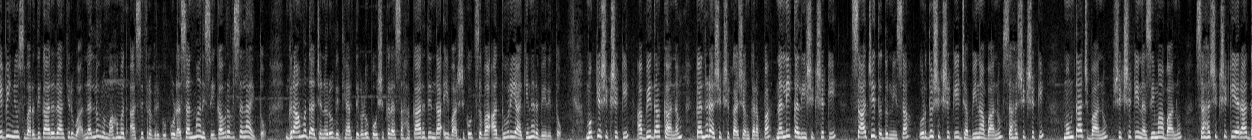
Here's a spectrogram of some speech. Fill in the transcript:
ಎಬಿ ನ್ಯೂಸ್ ವರದಿಗಾರರಾಗಿರುವ ನಲ್ಲೂರು ಮೊಹಮ್ಮದ್ ಆಸಿಫ್ ರವರಿಗೂ ಕೂಡ ಸನ್ಮಾನಿಸಿ ಗೌರವಿಸಲಾಯಿತು. ಗ್ರಾಮದ ಜನರು, ವಿದ್ಯಾರ್ಥಿಗಳು ಪೋಷಕರ ಸಹಕಾರದಿಂದ ಈ ವಾರ್ಷಿಕೋತ್ಸವ ಅದ್ದೂರಿಯಾಗಿ ನೆರವೇರಿತು. ಮುಖ್ಯ ಶಿಕ್ಷಕಿ ಅಬಿದಾ ಖಾನಂ ಕನ್ನಡ ಶಿಕ್ಷಕ ಶಂಕರಪ್ಪ ನಲಿಕಲಿ ಶಿಕ್ಷಕಿ ಸಾಜಿದ್ ದುನ್ನೀಸಾ, ಉರ್ದು ಶಿಕ್ಷಕಿ ಜಬೀನಾ ಬಾನು ಸಹಶಿಕ್ಷಕಿ ಮುಮ್ತಾಜ್ ಬಾನು, ಶಿಕ್ಷಕಿ ನಜೀಮಾ ಬಾನು ಸಹಶಿಕ್ಷಕಿಯರಾದ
